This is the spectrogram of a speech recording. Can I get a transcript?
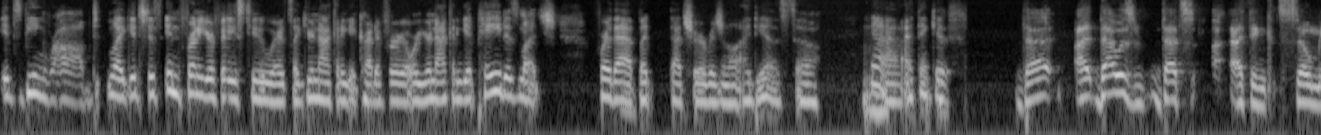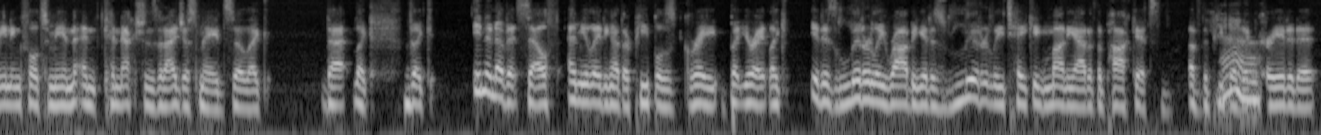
it's being robbed. Like it's just in front of your face too where it's like you're not going to get credit for it or you're not going to get paid as much for that mm. but that's your original idea. So mm-hmm. yeah i think if that I, that was that's I think so meaningful to me and, and connections that I just made. So like that like like in and of itself, emulating other people is great, but you're right. Like it is literally robbing. It is literally taking money out of the pockets of the people Yeah. that created it,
